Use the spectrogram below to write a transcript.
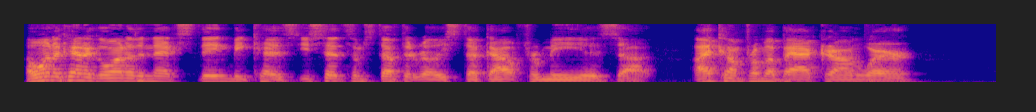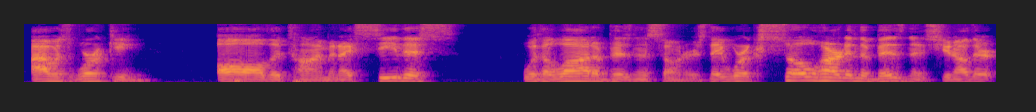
I want to kind of go on to the next thing because you said some stuff that really stuck out for me is uh, I come from a background where I was working all the time and I see this with a lot of business owners. They work so hard in the business, you know, they're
